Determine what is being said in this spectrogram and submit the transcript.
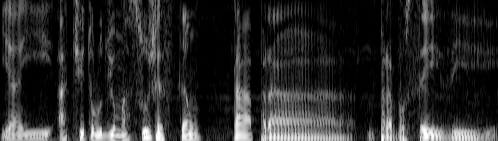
E aí, a título de uma sugestão, tá, para vocês e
